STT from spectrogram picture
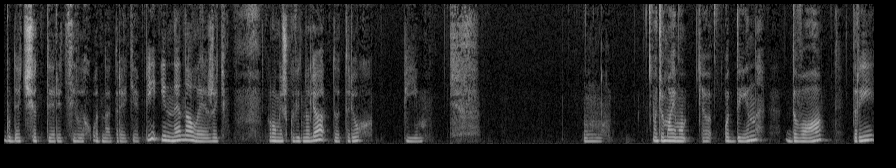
буде 4,1 третя пі і не належить проміжку від 0 до 3 пі. Отже, маємо 1, 2, 3,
